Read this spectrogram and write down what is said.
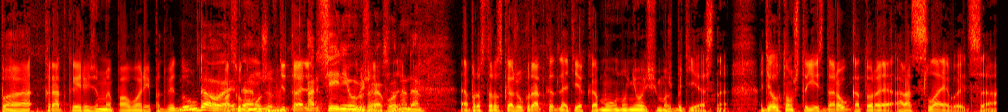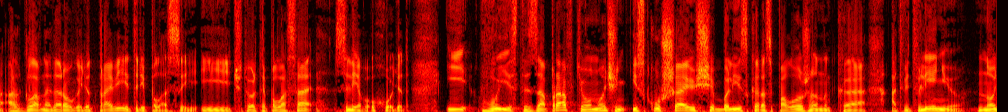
по краткое резюме по аварии подведу, давай, поскольку да. мы уже в детали. Арсений у микрофона, да. Я просто расскажу кратко для тех, кому ну, не очень может быть ясно. Дело в том, что есть дорога, которая расслаивается, а главная дорога идет правее три полосы, и четвертая полоса слева уходит. И выезд из заправки, он очень искушающе близко расположен к ответвлению, но,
